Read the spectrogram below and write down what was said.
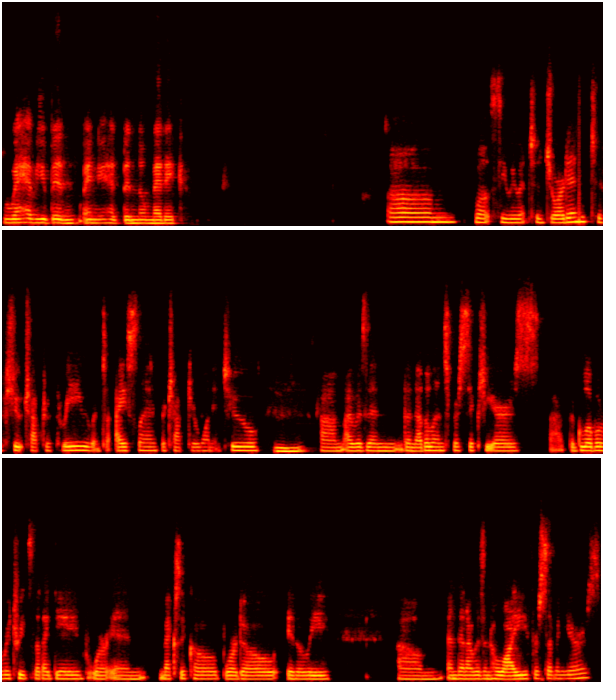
Where have you been when you had been nomadic? Um, well, let's see, we went to Jordan to shoot chapter three. We went to Iceland for chapter one and 2 mm-hmm. um, I was in the Netherlands for six years. Uh, the global retreats that I gave were in Mexico, Bordeaux, Italy. Um, and then I was in Hawaii for seven years.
